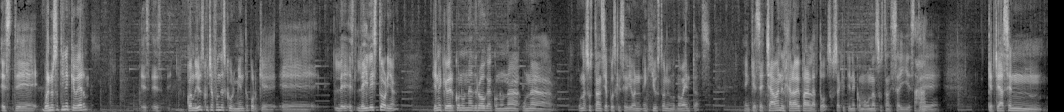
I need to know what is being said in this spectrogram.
Este, bueno, eso tiene que ver. es- es- cuando yo lo escuché fue un descubrimiento porque eh, le- es- leí la historia. Tiene que ver con una droga, con una, una, una sustancia pues, que se dio en, en Houston en los noventas, en que se echaban el jarabe para la tos, o sea que tiene como unas sustancias ahí Ajá. este, que te hacen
